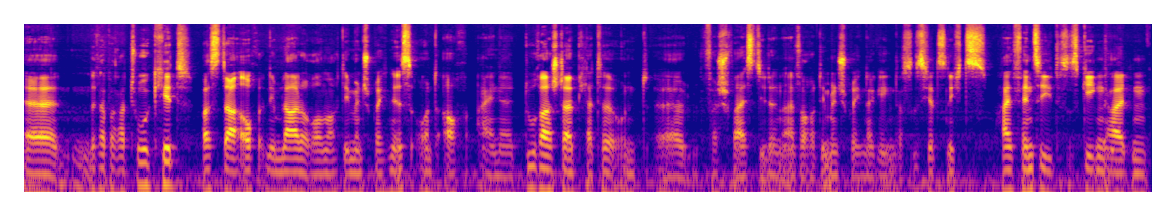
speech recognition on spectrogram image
äh, Reparaturkit, was da auch in dem Laderaum auch dementsprechend ist und auch eine Dura-Stahlplatte und äh, verschweißt die dann einfach dementsprechend dagegen. Das ist jetzt nichts high fancy, das ist gegenhalten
